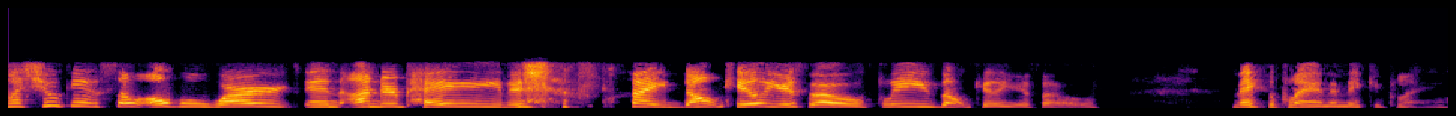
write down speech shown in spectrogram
but you get so overworked and underpaid it's just like don't kill yourself. Please don't kill yourself. Make a plan and make it plain.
